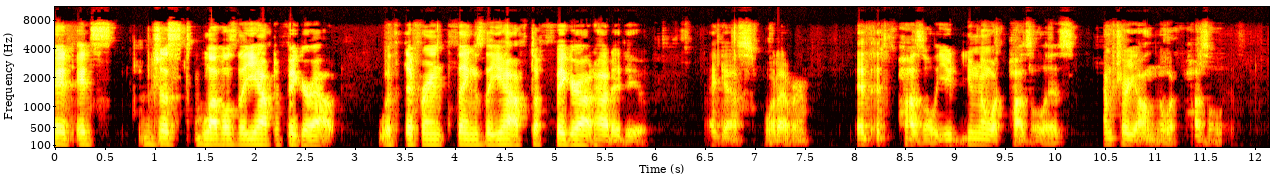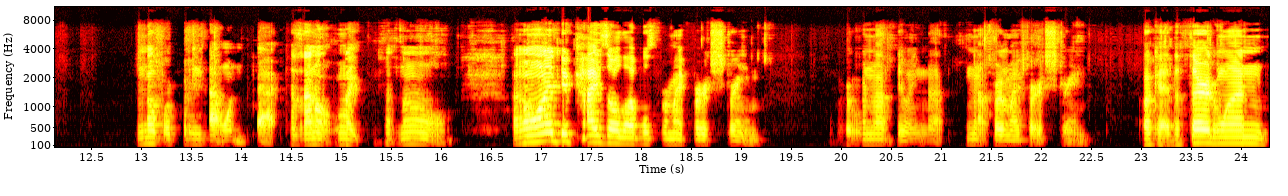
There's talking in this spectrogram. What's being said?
It, it's just levels that you have to figure out with different things that you have to figure out how to do. I guess, whatever. It, it's puzzle. You you know what puzzle is. I'm sure y'all know what puzzle is. Nope, we're putting that one back because I don't like. No, I don't want to do Kaizo levels for my first stream. We're, not doing that. Not for my first stream. Okay, the third one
